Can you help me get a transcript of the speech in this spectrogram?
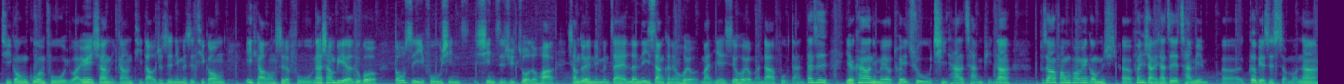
提供顾问服务以外，因为像你刚刚提到，就是你们是提供一条龙式的服务。那相比的，如果都是以服务型性质去做的话，相对你们在人力上可能会有蛮也是会有蛮大的负担。但是也看到你们有推出其他的产品，那不知道方不方便跟我们呃分享一下这些产品呃个别是什么？那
